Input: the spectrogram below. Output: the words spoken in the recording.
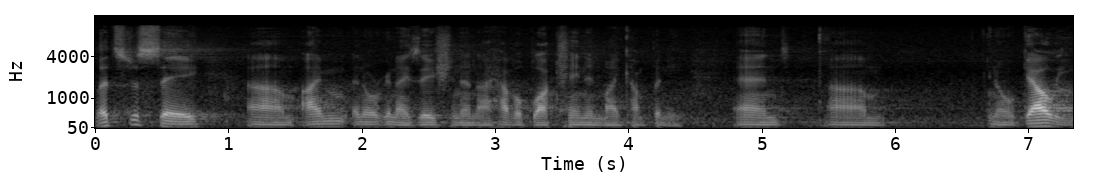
let's just say um, I'm an organization and I have a blockchain in my company, and um, you know, Gali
